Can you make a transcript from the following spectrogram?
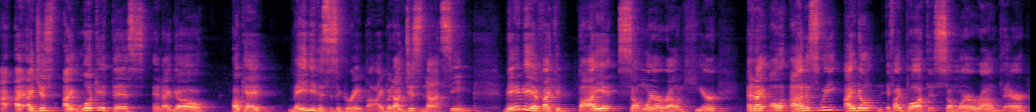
I, I just I look at this and I go, okay, maybe this is a great buy, but I'm just not seeing it. Maybe if I could buy it somewhere around here, and I honestly I don't. If I bought this somewhere around there,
